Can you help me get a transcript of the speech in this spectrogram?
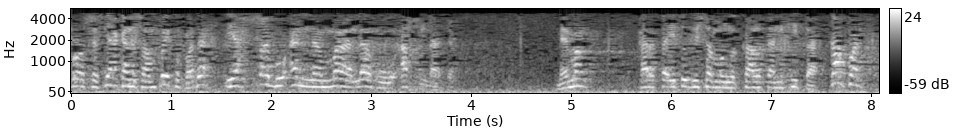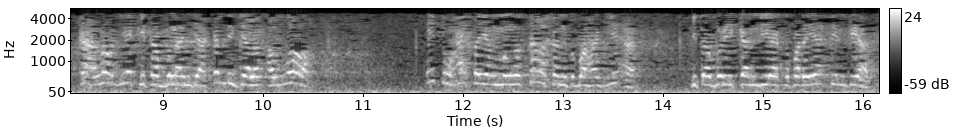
prosesnya akan sampai kepada yahsabu anna malahu akhlada. Memang harta itu bisa mengekalkan kita. Kapan? Kalau dia kita belanjakan di jalan Allah. Itu harta yang mengekalkan kebahagiaan. Kita berikan dia kepada yatim piatu.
